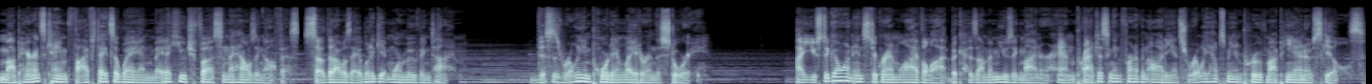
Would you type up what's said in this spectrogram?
My parents came five states away and made a huge fuss in the housing office so that I was able to get more moving time. This is really important later in the story. I used to go on Instagram Live a lot because I'm a music minor, and practicing in front of an audience really helps me improve my piano skills.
